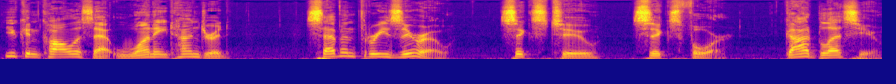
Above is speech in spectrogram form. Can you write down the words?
you can call us at 1 800 730 6264. God bless you.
